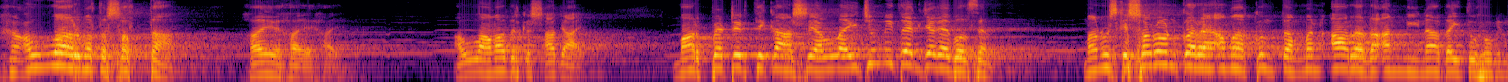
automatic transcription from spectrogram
হ্যাঁ, আল্লাহর মতো সত্তা। হায় হায় হায়। আল্লাহ আমাদেরকে সাজায়। মার পেটের থেকে আসে আল্লাহ এই জন্যই তো এক জায়গায় বলছেন মানুষকে স্মরণ করায় আমা কুন্তাম মান আরাদা আন্নি না দায়িত্ব হুমিন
